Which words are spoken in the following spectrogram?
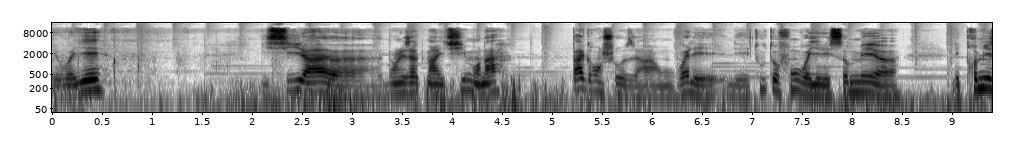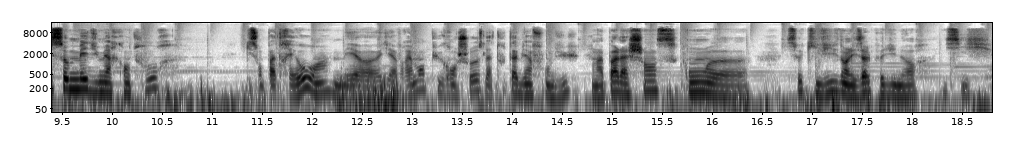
Et vous voyez, ici, là, dans les Alpes-Maritimes, on a pas grand chose. Hein. On voit les, tout au fond, vous voyez les sommets, euh, les premiers sommets du Mercantour, qui sont pas très hauts, hein, mais euh, il y a vraiment plus grand chose. Là, tout a bien fondu. On n'a pas la chance qu'ont euh, ceux qui vivent dans les Alpes du Nord, ici.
